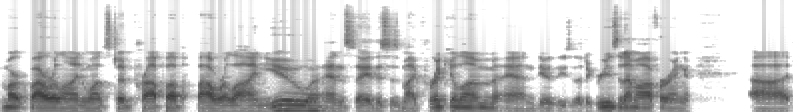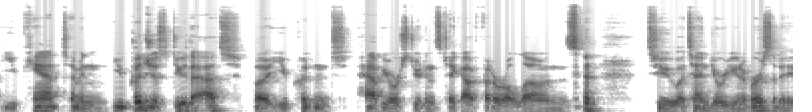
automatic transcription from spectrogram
Mark Bauerlein wants to prop up Bauerlein U and say this is my curriculum and you know, these are the degrees that I'm offering, uh, you can't. I mean, you could just do that, but you couldn't have your students take out federal loans to attend your university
